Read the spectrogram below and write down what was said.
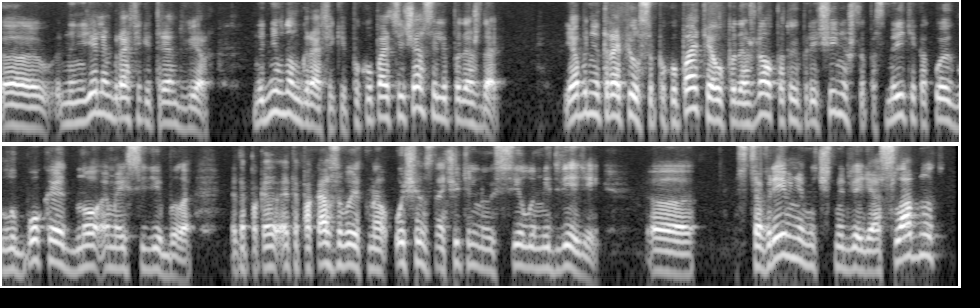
Э, на недельном графике тренд вверх. На дневном графике покупать сейчас или подождать? Я бы не торопился покупать, я бы подождал по той причине, что посмотрите, какое глубокое дно MACD было. Это, это показывает на очень значительную силу медведей. Со временем значит, медведи ослабнут, Э,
